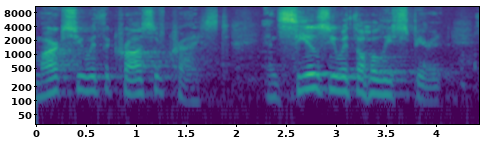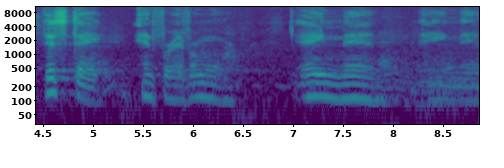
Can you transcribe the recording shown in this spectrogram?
marks you with the cross of Christ, and seals you with the Holy Spirit this day and forevermore. Amen. Amen.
